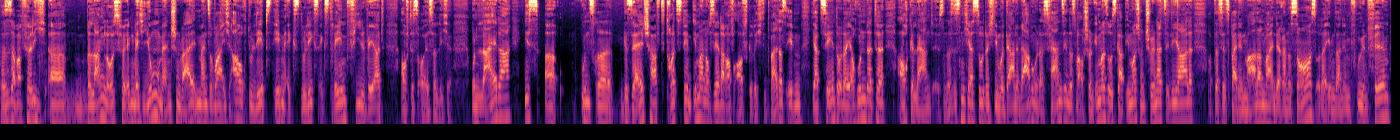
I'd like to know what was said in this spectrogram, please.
Das ist aber völlig äh, belanglos für irgendwelche jungen Menschen, weil, ich meine, so war ich auch, du lebst eben, ex, du legst extrem viel Wert auf das Äußerliche. Und leider ist äh, unsere Gesellschaft trotzdem immer noch sehr darauf ausgerichtet, weil das eben Jahrzehnte oder Jahrhunderte auch gelernt ist. Und das ist nicht erst so durch die moderne Werbung oder das Fernsehen, das war auch schon immer so. Es gab immer schon Schönheitsideale, ob das jetzt bei den Malern war in der Renaissance oder eben dann im frühen Film.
